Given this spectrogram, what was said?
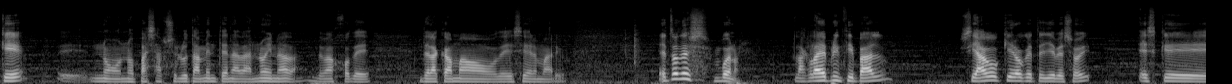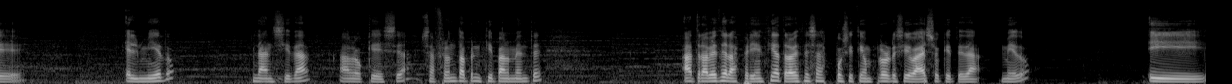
que eh, no, no pasa absolutamente nada, no hay nada debajo de, de la cama o de ese armario. Entonces, bueno, la clave principal, si algo quiero que te lleves hoy, es que el miedo, la ansiedad, a lo que sea, se afronta principalmente a través de la experiencia, a través de esa exposición progresiva a eso que te da miedo. Y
